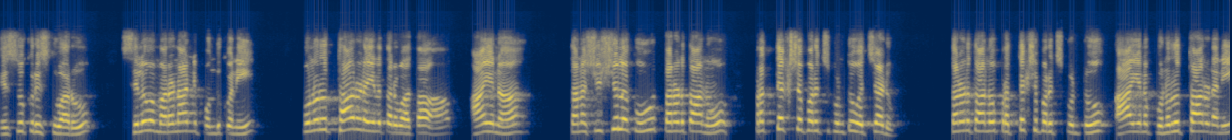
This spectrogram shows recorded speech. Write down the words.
యేసుక్రీస్తు వారు శిలువ మరణాన్ని పొందుకొని పునరుత్డైన తరువాత ఆయన తన శిష్యులకు తనను తాను ప్రత్యక్షపరుచుకుంటూ వచ్చాడు. తనను తాను ప్రత్యక్షపరుచుకుంటూ ఆయన పునరుత్డని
